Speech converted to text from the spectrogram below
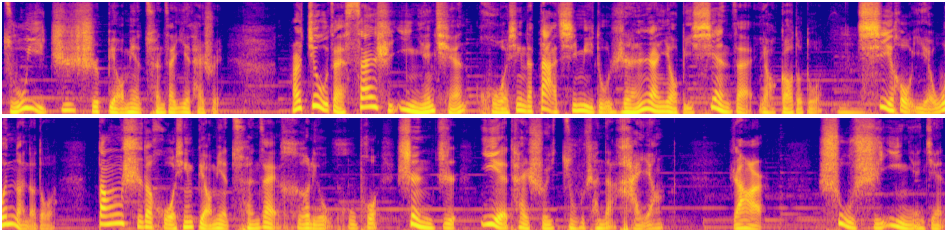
足以支持表面存在液态水。而就在三十亿年前，火星的大气密度仍然要比现在要高得多，气候也温暖得多。当时的火星表面存在河流、湖泊，甚至液态水组成的海洋。然而，数十亿年间，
